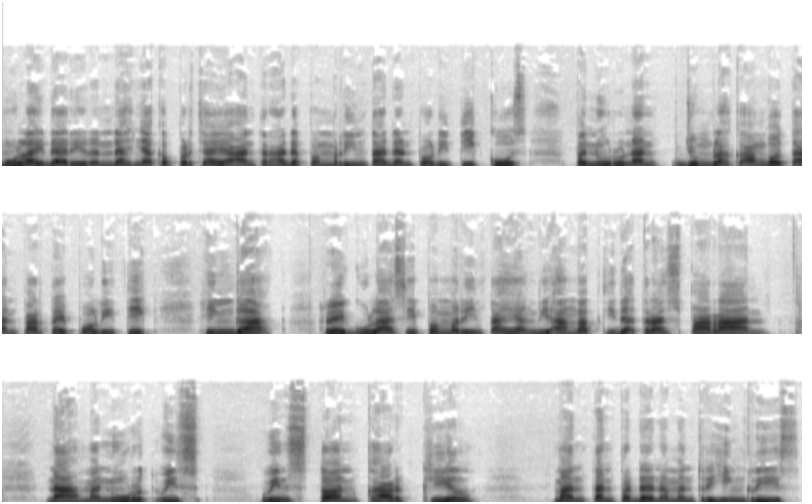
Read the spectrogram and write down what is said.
mulai dari rendahnya kepercayaan terhadap pemerintah dan politikus, penurunan jumlah keanggotaan partai politik, hingga regulasi pemerintah yang dianggap tidak transparan. Nah, menurut Winston Churchill, mantan Perdana Menteri Inggris,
